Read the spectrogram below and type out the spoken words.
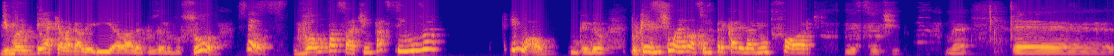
De manter aquela galeria lá da Cruzeiro do Sul, meu, vão passar tinta cinza igual, entendeu? Porque existe uma relação de precariedade muito forte nesse sentido. Né? É,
